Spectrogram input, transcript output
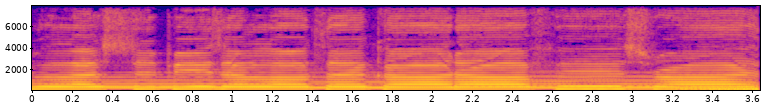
Blessed be the Lord, the God of Israel.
